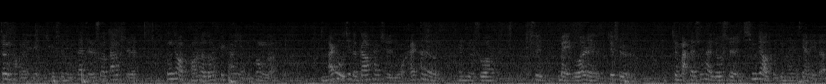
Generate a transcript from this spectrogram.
正常的一个一个事情。但只是说当时宗教狂热都是非常严重的，而且我记得刚开始我还看到有一篇就是说，是美国人就是就马赛诸塞州是清教徒军团建立的，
